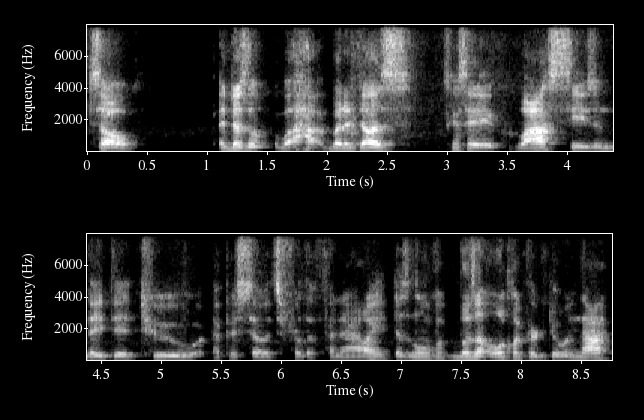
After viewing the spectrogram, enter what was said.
so it doesn't, but it does. I was gonna say last season they did two episodes for the finale. Doesn't look, doesn't look like they're doing that,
